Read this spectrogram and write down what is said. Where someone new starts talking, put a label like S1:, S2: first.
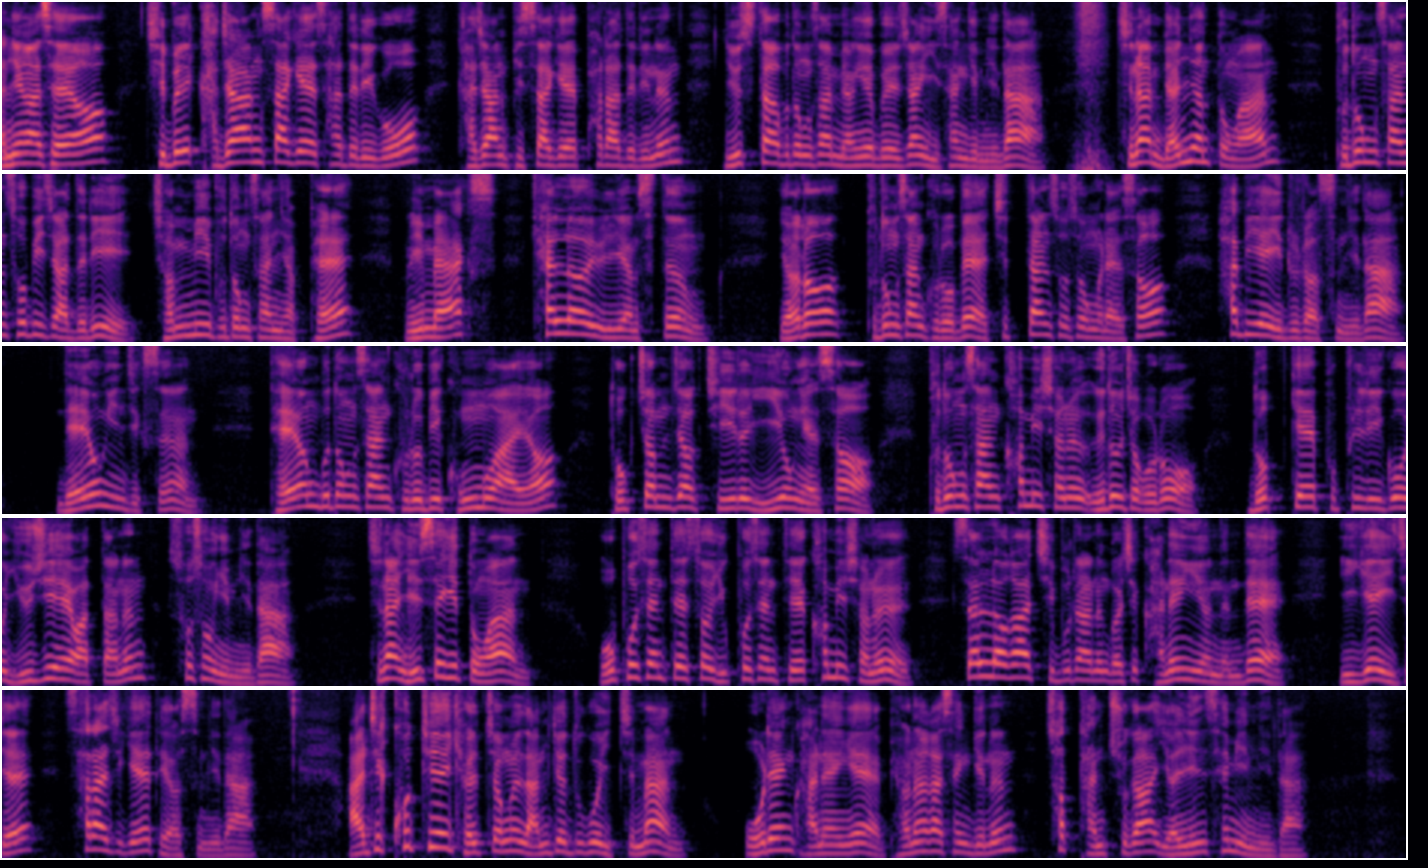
S1: 안녕하세요. 집을 가장 싸게 사드리고 가장 비싸게 팔아드리는 뉴스타 부동산 명예부회장 이상기입니다. 지난 몇 년 동안 부동산 소비자들이 전미부동산협회, 리맥스, 켈러 윌리엄스 등 여러 부동산 그룹에 집단 소송을 해서 합의에 이르렀습니다. 내용인즉슨 대형 부동산 그룹이 공모하여 독점적 지위를 이용해서 부동산 커미션을 의도적으로 높게 부풀리고 유지해 왔다는 소송입니다. 지난 1세기 동안 5%에서 6%의 커미션을 셀러가 지불하는 것이 관행이었는데 이게 이제 사라지게 되었습니다. 아직 코트의 결정을 남겨두고 있지만 오랜 관행에 변화가 생기는 첫 단추가 열린 셈입니다.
